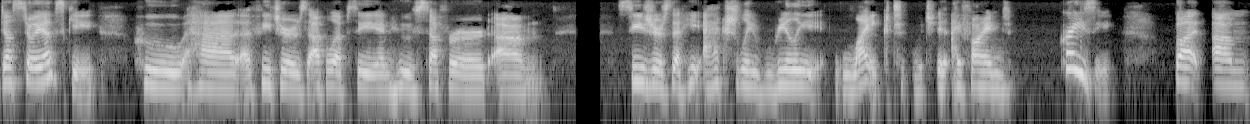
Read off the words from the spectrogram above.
Dostoevsky who had uh, features epilepsy and who suffered um, seizures that he actually really liked, which I find crazy. But um,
